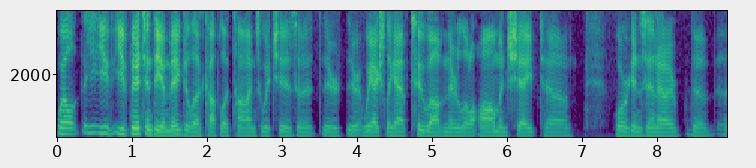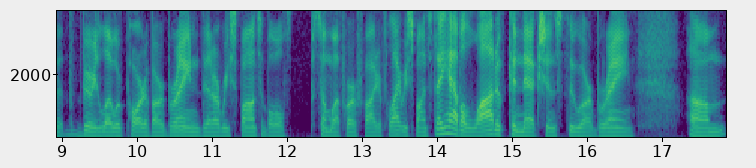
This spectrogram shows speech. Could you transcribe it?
Well, you've mentioned the amygdala a couple of times, which is a, they're, they're, we actually have two of them. They're little almond-shaped uh, organs in our, the uh, very lower part of our brain that are responsible somewhat for our fight or flight response. They have a lot of connections through our brain. Um,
